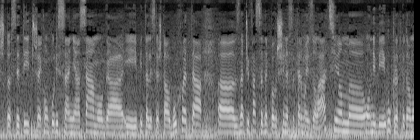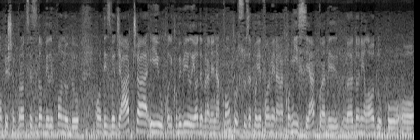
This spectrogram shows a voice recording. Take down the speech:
što se tiče konkurisanja samoga i pitali se šta obuhvata, znači fasadne površine sa termoizolacijom, oni bi ukratko da vam opišem proces dobili ponudu od izvođača i ukoliko bi bili odebrani na konkursu za koji je formirana komisija koja bi donijela odluku o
